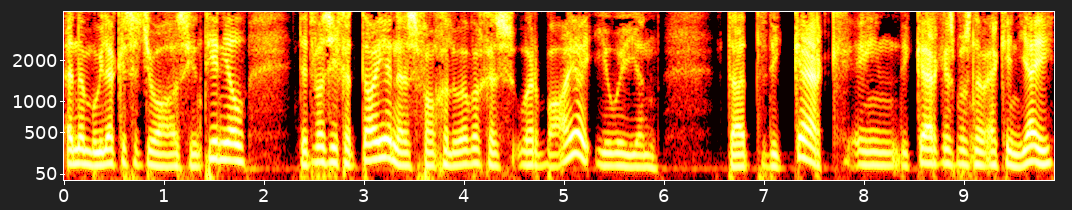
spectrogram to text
in 'n moeilike situasie. Inteendeel, Dit was die getuienis van gelowiges oor baie eeue heen dat die kerk en die kerk is mos nou ek en jy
